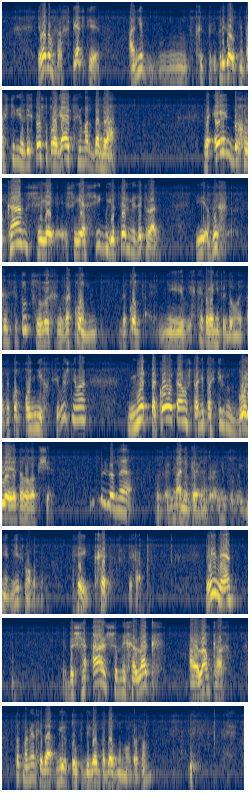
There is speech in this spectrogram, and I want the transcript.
И в этом аспекте они привел к ним, постигнет их то, что полагается им от добра. И в их конституцию, в их закон, закон, не их, который они придумывают, а закон о них Всевышнего – нет такого там, что они постигнут более этого вообще. Ну, Определенная маленькая. Да. Нет, не смогут. Эй, хет, спеха. Вине, бешаа нехалак, аулам ках, тот момент, когда мир был поделен подобным образом,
